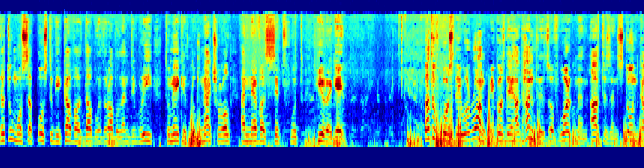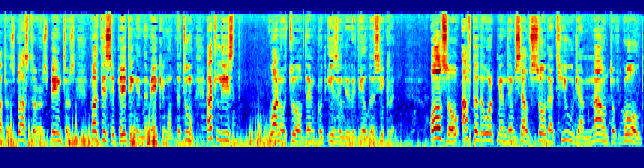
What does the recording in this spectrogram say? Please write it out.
The tomb was supposed to be covered up with rubble and debris to make it look natural and never set foot here again. But of course they were wrong because they had hundreds of workmen, artisans, stone cutters, plasterers, painters participating in the making of the tomb. At least one or two of them could easily reveal the secret. Also, after the workmen themselves saw that huge amount of gold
